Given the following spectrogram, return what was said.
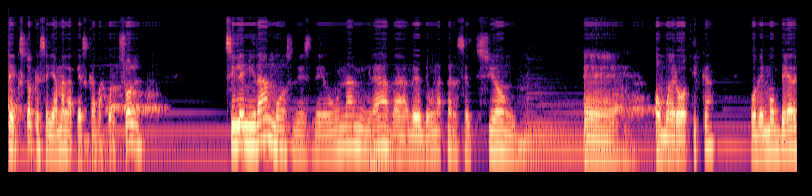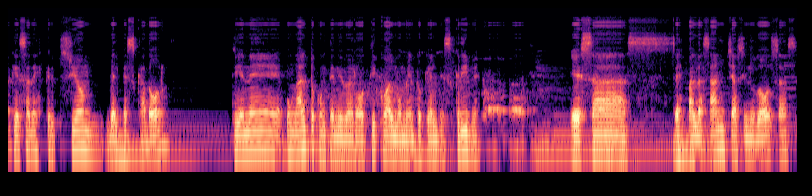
texto que se llama La pesca bajo el sol. Si le miramos desde una mirada, desde una percepción eh, homoerótica, podemos ver que esa descripción del pescador tiene un alto contenido erótico al momento que él describe. Esas espaldas anchas y nudosas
